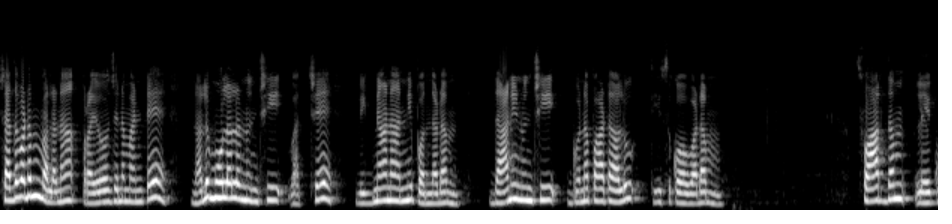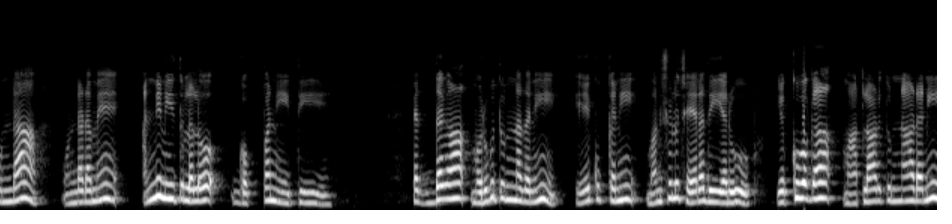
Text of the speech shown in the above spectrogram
చదవడం వలన ప్రయోజనం అంటే నలుమూలల నుంచి వచ్చే విజ్ఞానాన్ని పొందడం దాని నుంచి గుణపాఠాలు తీసుకోవడం. స్వార్థం లేకుండా ఉండడమే అన్ని నీతులలో గొప్ప నీతి. పెద్దగా మరుగుతున్నదని ఏ కుక్కని మనుషులు చేరదీయరు ఎక్కువగా మాట్లాడుతున్నాడని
